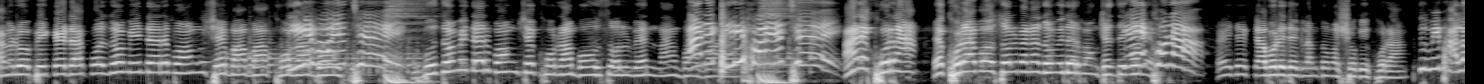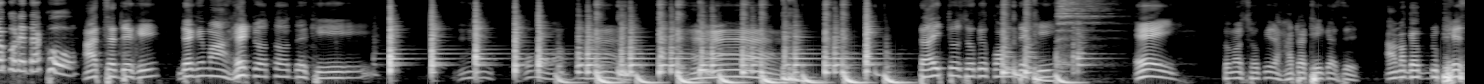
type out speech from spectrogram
আমি রবিকে ডাকবো জমিদার বংশে বাবা খোলা বউ হয়েছে? জমিদার বংশে খোরা বউ চলবে না আরে কি হয়েছে? আরে খোরা এ খোরা বউ চলবে না জমিদার বংশের কে জীবনে। খোরা? এই যে কেবলই দেখলাম তোমার সখী খোরা। তুমি ভালো করে দেখো। আচ্ছা দেখি দেখি মা হেঁটো তো দেখি। হ্যাঁ, ও বাবা হ্যাঁ হ্যাঁ। তাই তো চোখে কম দেখি। এই তোমার সখীর হাঁটা ঠিক আছে। আমাকে একটু ফেস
